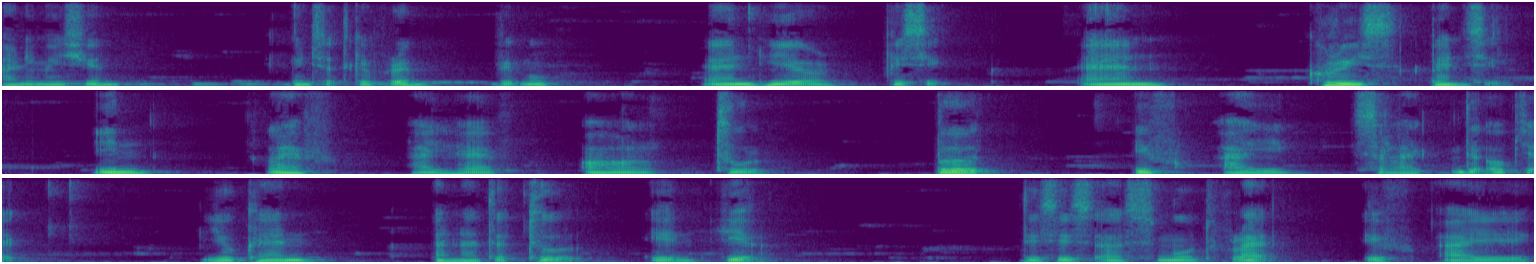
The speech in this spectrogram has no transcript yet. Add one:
animation. Insert keyframe remove. And here physics. And grease pencil. In left I have all tool. But if I select the object you can another tool in here this is a smooth flat. If I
